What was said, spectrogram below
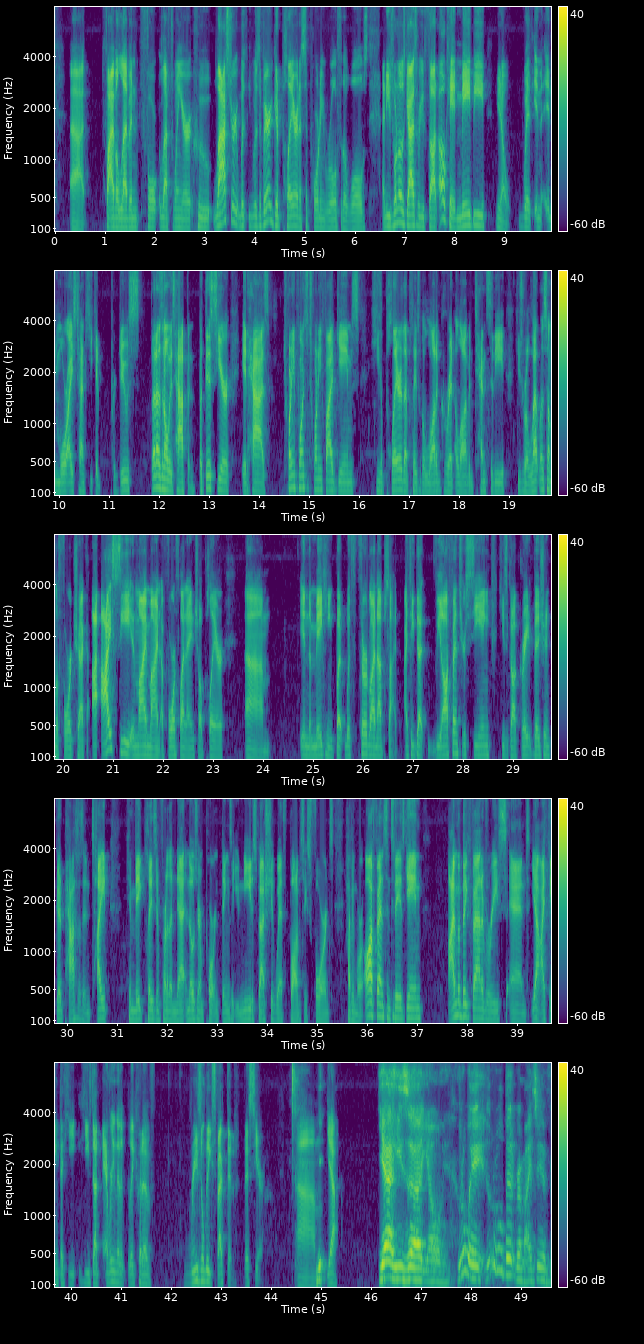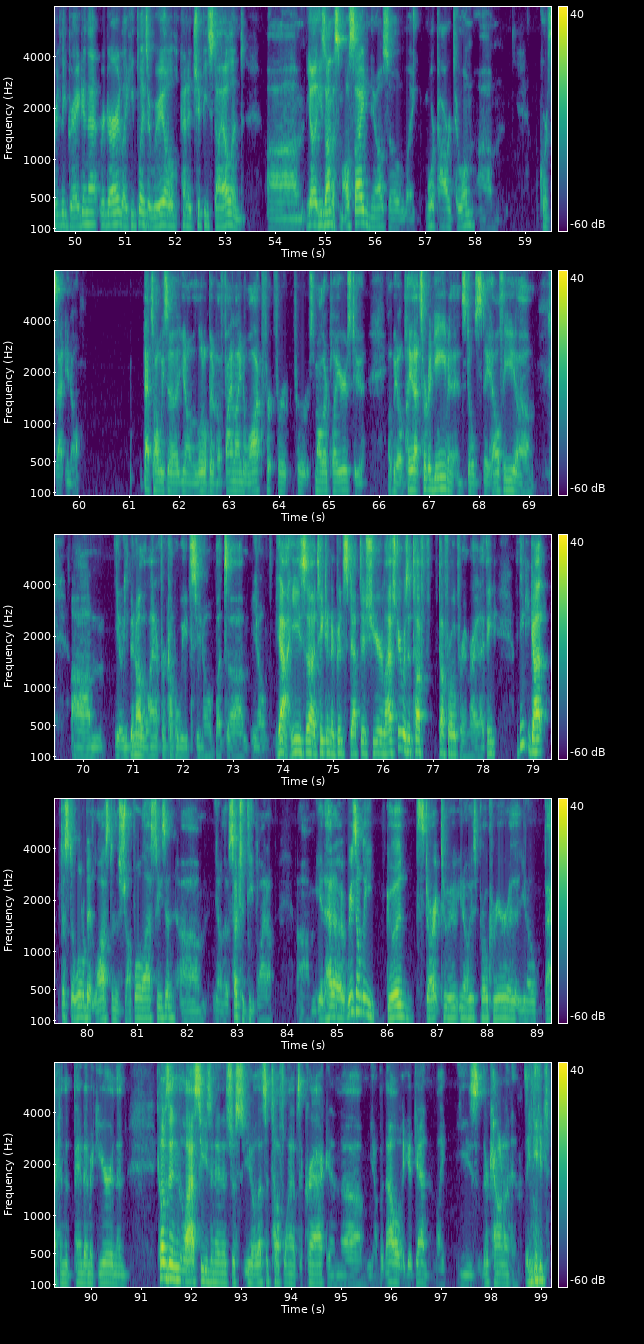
Uh, 5'11 for left winger who last year was, was a very good player in a supporting role for the Wolves. And he's one of those guys where you thought, okay, maybe, you know, with in, in more ice time, he could produce. That doesn't always happen. But this year it has 20 points in 25 games. He's a player that plays with a lot of grit, a lot of intensity. He's relentless on the forecheck. I, I see in my mind a fourth line NHL player um, in the making, but with third line upside. I think that the offense you're seeing, he's got great vision, good passes and tight, can make plays in front of the net. And those are important things that you need, especially with bottom six forwards having more offense in today's game. I'm a big fan of Rees, and yeah, I think that he he's done everything that they could have reasonably expected this year. Um, yeah. Yeah, he's uh, you know, a little way, a little bit reminds me of Ridly Greig in that regard. Like he plays a real kind of chippy style, and um, you know, he's on the small side, you know, so like more power to him. Um, of course, that you know, that's always a you know a little bit of a fine line to walk for for for smaller players to you know, be able to play that sort of game and, and still stay healthy. Um, um, you know, he's been of the lineup for a couple weeks, you know, but um, you know, yeah, he's uh, taken a good step this year. Last year was a tough tough road for him, right? I think I think he got just a little bit lost in the shuffle last season. Um, you know, such a deep lineup. Um, he had had a reasonably good start to you know his pro career, uh, you know, back in the pandemic year, and then comes in last season, and it's just you know that's a tough lineup to crack, and um, you know, but now again, like he's they're counting on him. They need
